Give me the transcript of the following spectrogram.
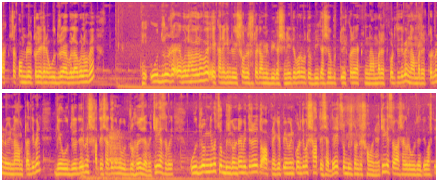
টাস্কটা কমপ্লিট করলে এখানে উদ্র অ্যাভেলেবল হবে। এই অ্যাভেলেবল হবে এখানে কিন্তু এই ষোলোশো টাকা আমি বিকাশে নিতে পারব। তো বিকাশের উপর ক্লিক করে একটা নাম্বার অ্যাড করতে দেবেন নাম্বার অ্যাড করবেন, ওই নামটা দিবেন দিয়ে উদ্র দেবেন, সাথে সাথে কিন্তু উদ্র হয়ে যাবে। ঠিক আছে ভাই? উদ্র নিবে চব্বিশ ঘণ্টার ভিতরে, তো আপনাকে পেমেন্ট করে দেবো সাথে সাথে। চব্বিশ ঘণ্টার সময় নেয়। ঠিক আছে? আশা করি বুঝাইতে পারছি।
